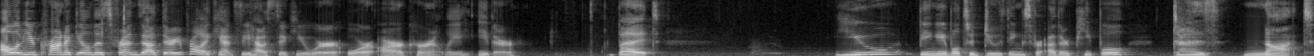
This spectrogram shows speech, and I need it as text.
All of you chronic illness friends out there, you probably can't see how sick you were or are currently either. But you being able to do things for other people does not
